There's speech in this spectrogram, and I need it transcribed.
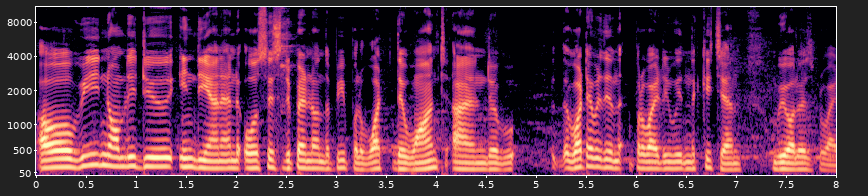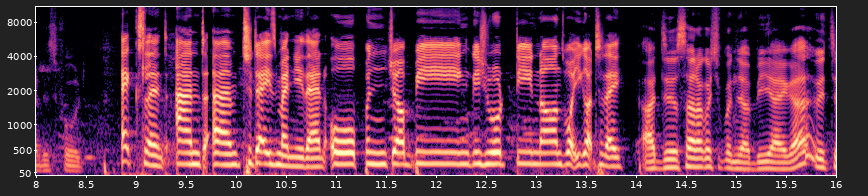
Uh, we normally do Indian and also it's depend on the people what they want and uh, whatever they provided in the kitchen, we always provide this food. Excellent. And um, today's menu then, or Punjabi, English roti, naans, what you got today? ਅੱਜ ਸਾਰਾ ਕੁਝ ਪੰਜਾਬੀ ਆਏਗਾ ਵਿੱਚ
